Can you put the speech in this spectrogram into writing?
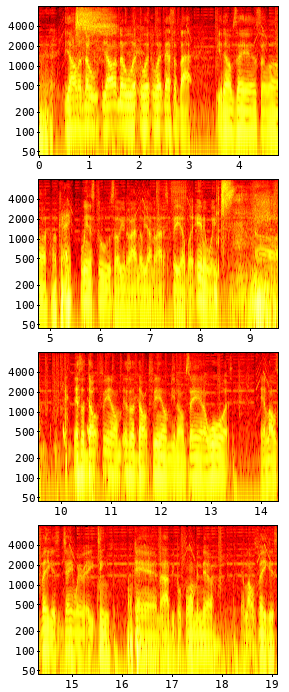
y'all know y'all know what, what what that's about. You know what I'm saying? So uh Okay. we in school, so you know I know y'all know how to spell. But anyway, uh, it's adult film. It's adult film. You know what I'm saying? Awards in Las Vegas, January 18th, Okay. and I'll be performing there in Las Vegas.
